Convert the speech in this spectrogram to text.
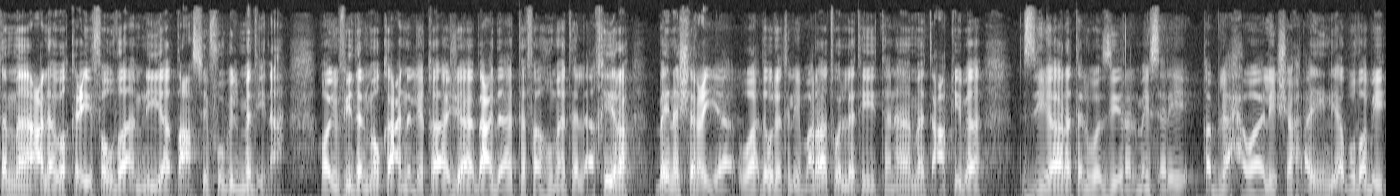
تم على وقع فوضى أمنية تعصف بالمدينة. ويفيد الموقع أن اللقاء جاء بعد التفاهمات الأخيرة بين الشرعية ودولة الإمارات والتي تنامت عقب زيارة الوزير الميسري قبل حوالي شهرين لأبو ظبي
